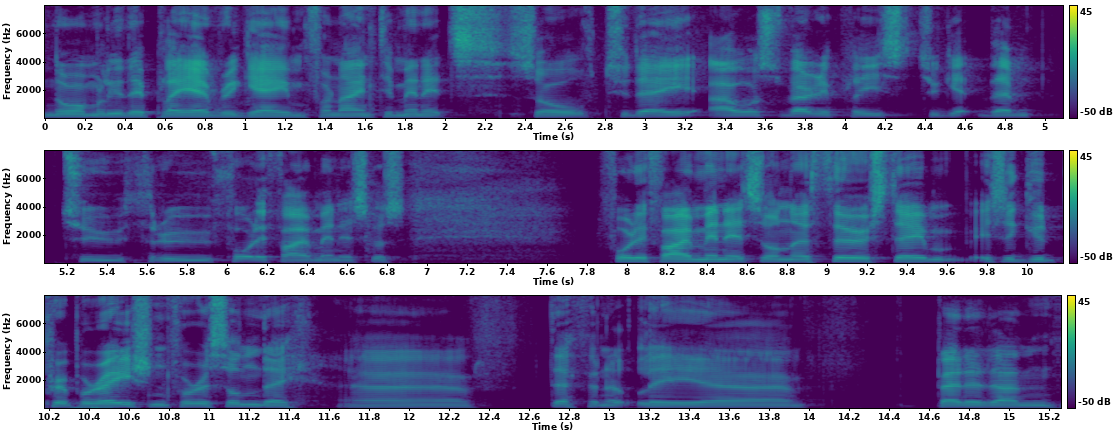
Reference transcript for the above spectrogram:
Normally they play every game for 90 minutes. So today I was very pleased to get them two through 45 minutes because 45 minutes on a Thursday is a good preparation for a Sunday. Uh, definitely uh, better than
